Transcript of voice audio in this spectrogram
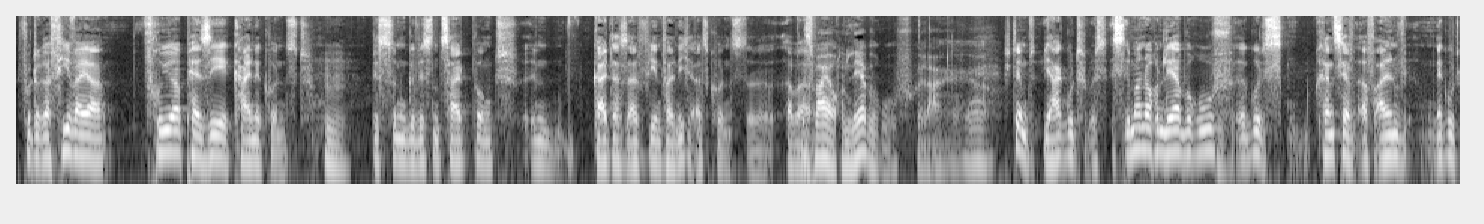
Fotografie war ja früher per se keine Kunst. Hm bis zu einem gewissen Zeitpunkt in, galt das auf jeden Fall nicht als Kunst. Aber das war ja auch ein Lehrberuf. Ja. Stimmt, ja gut, es ist immer noch ein Lehrberuf. Mhm. Gut, es kannst ja auf allen, na gut,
